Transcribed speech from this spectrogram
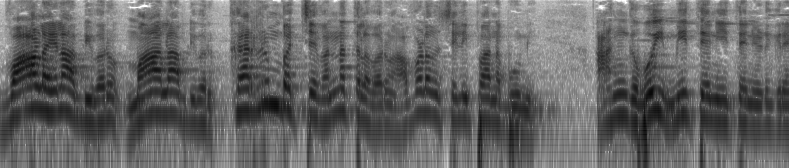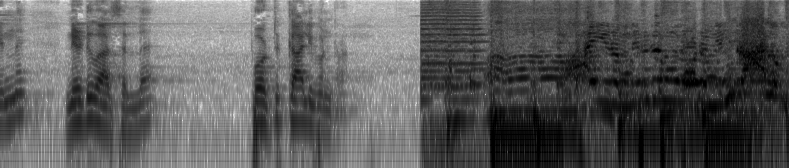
வாழையெல்லாம் அப்படி வரும் மாலாம் அப்படி வரும் கரும்பச்சை வண்ணத்தில் வரும் அவ்வளவு செழிப்பான பூமி. அங்க போய் மீத்தேன் ஈத்தேன் எடுக்கிறேன்னு நெடுவாசல்ல போட்டு காலி பண்றான். ஆயிரம் மிருகங்களோடு நின்றாலும்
